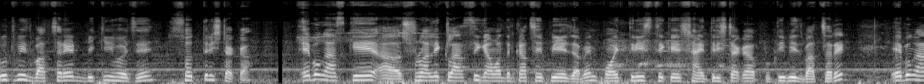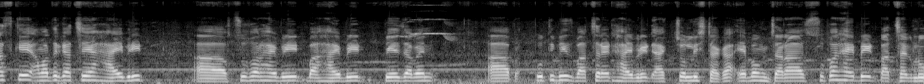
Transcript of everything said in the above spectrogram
টুথপিস বাচ্চা রেট বিক্রি হয়েছে ছত্রিশ টাকা। এবং আজকে সোনালি ক্লাসিক আমাদের কাছে পেয়ে যাবেন পঁয়ত্রিশ থেকে সাঁত্রিশ টাকা প্রতি বাচ্চা রেট এবং আজকে আমাদের কাছে হাইব্রিড সুপার হাইব্রিড বা হাইব্রিড পেয়ে যাবেন প্রতি বাচ্চা রেট হাইব্রিড একচল্লিশ টাকা। এবং যারা সুপার হাইব্রিড বাচ্চাগুলো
